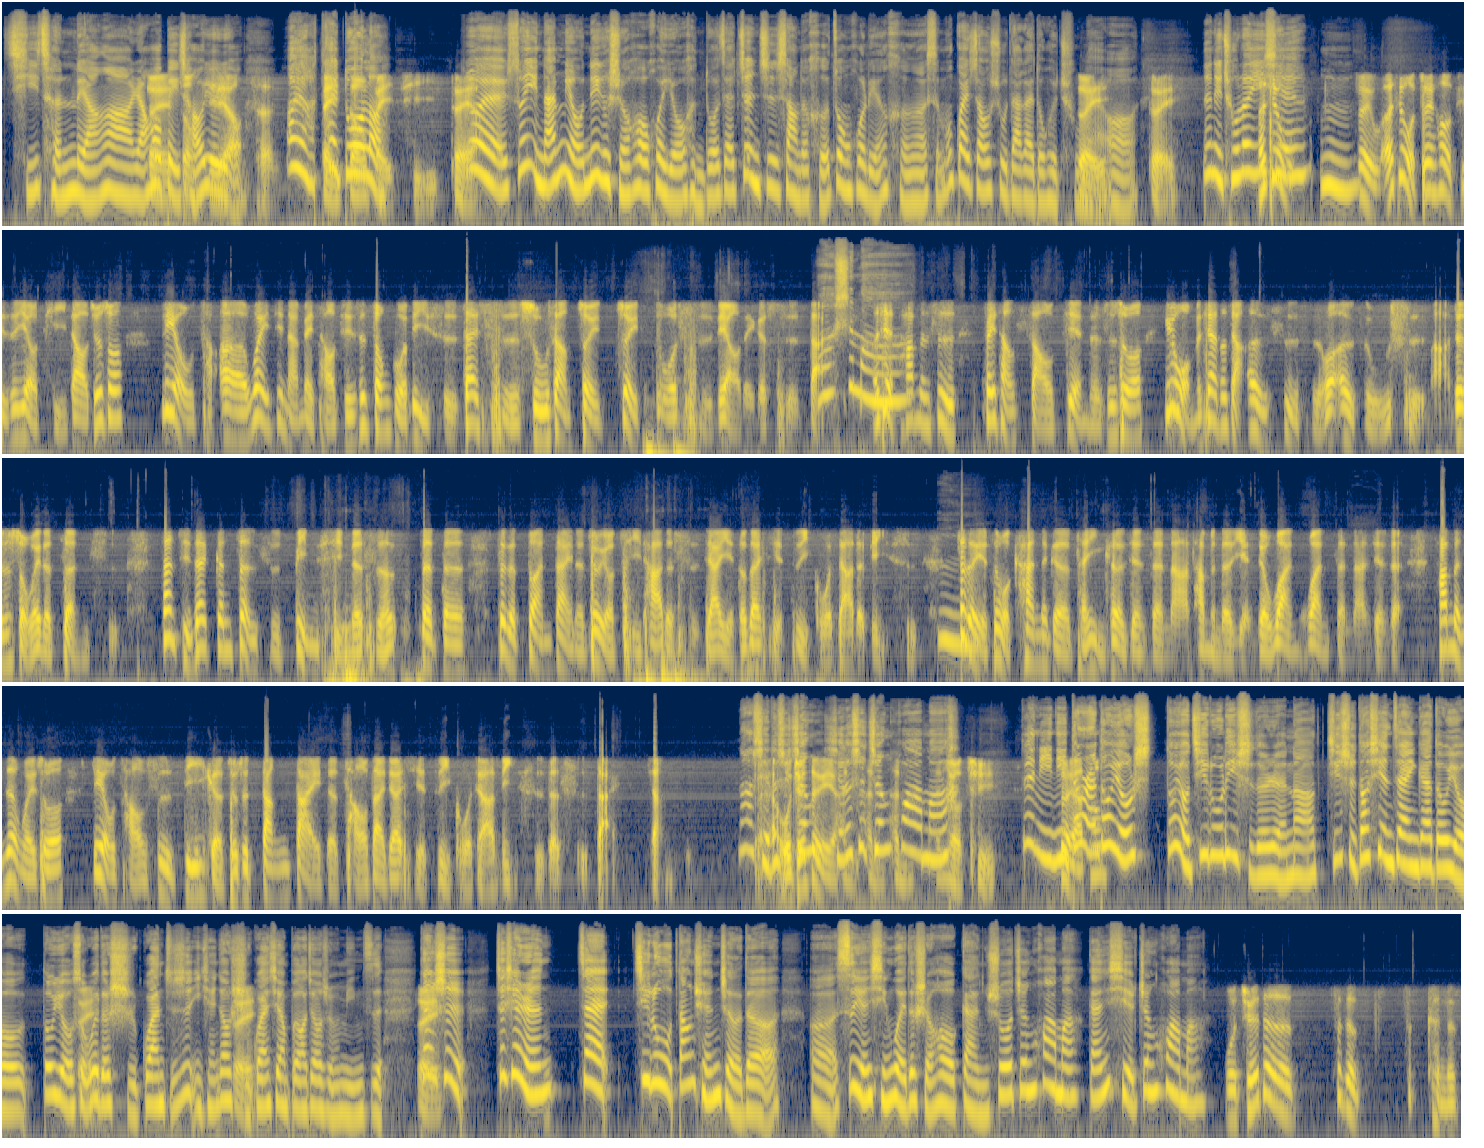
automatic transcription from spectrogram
齐陈梁啊，然后北朝又有，哎呀，太多了。北齐，对啊，对，所以难免那个时候会有很多在政治上的合纵或连横啊，什么怪招数大概都会出来哦。对，那你除了一些，嗯，对，而且我最后其实也有提到，就是说。六朝呃，魏晋南北朝其实是中国历史在史书上最最多史料的一个时代。哦，是吗？而且他们是非常少见的，是说，因为我们现在都讲二十四史或二十五史嘛，就是所谓的正史。但其实，在跟正史并行的时候的的这个断代呢，就有其他的史家也都在写自己国家的历史。嗯，这个也是我看那个陈寅恪先生啊，他们的研究，万万沈南先生，他们认为说。六朝是第一个，就是当代的朝代在写自己国家历史的时代，这样子。那写的是真写的是真话吗？很有趣。对你，你当然都有都有记录历史的人呢、啊，即使到现在应该都有都有所谓的史官，只是以前叫史官，现在不知道叫什么名字。但是这些人在记录当权者的呃私言行为的时候，敢说真话吗？敢写真话吗？我觉得这个这可能。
